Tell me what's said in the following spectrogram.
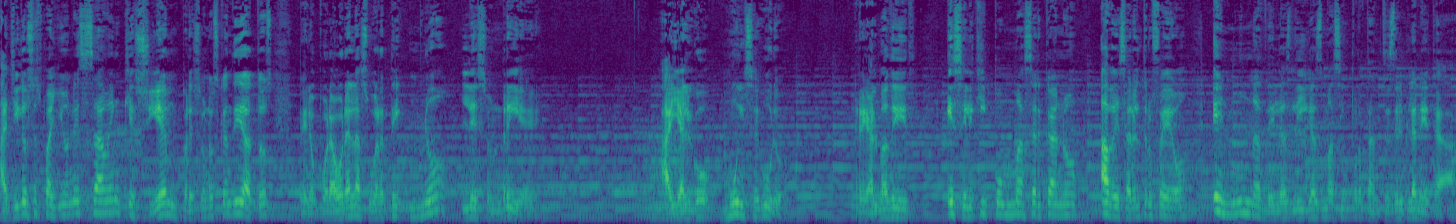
Allí los españoles saben que siempre son los candidatos, pero por ahora la suerte no les sonríe. Hay algo muy seguro. Real Madrid es el equipo más cercano a besar el trofeo en una de las ligas más importantes del planeta.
